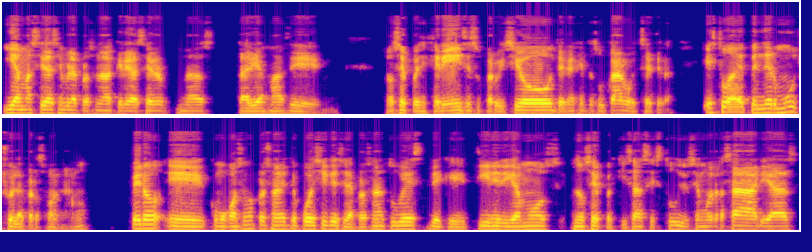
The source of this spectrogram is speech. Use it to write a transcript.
Y a más edad siempre la persona va a querer hacer unas tareas más de, no sé, pues de gerencia, supervisión, tener gente a su cargo, etcétera. Esto va a depender mucho de la persona, ¿no? Pero eh, como consejo personal te puedo decir que si la persona tú ves de que tiene, digamos, no sé, pues quizás estudios en otras áreas,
